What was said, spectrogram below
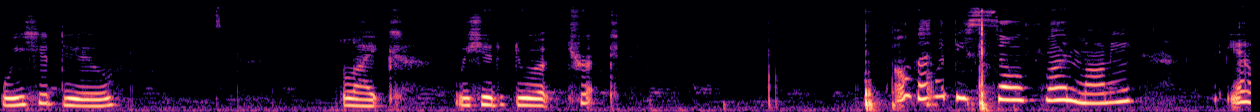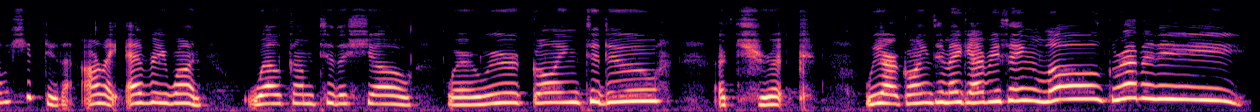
We should do like we should do a trick Oh, that would be so fun, Mommy. Yeah, we should do that. All right, everyone, welcome to the show where we're going to do a trick. We are going to make everything low gravity.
